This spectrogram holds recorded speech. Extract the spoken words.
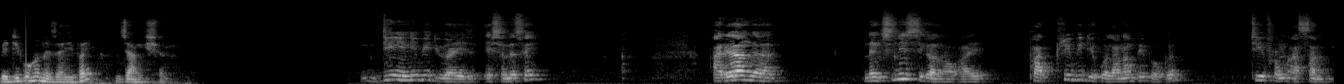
बिदिखौ होनो जाहैबाय जांसन दिनैनि भिडिअआ एसेनोसै 아량가 넥스니 시가 나와이 파트리 비디오 라남피 보건 티 프롬 아삼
